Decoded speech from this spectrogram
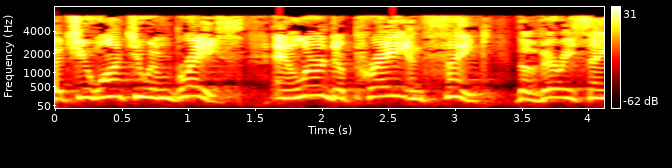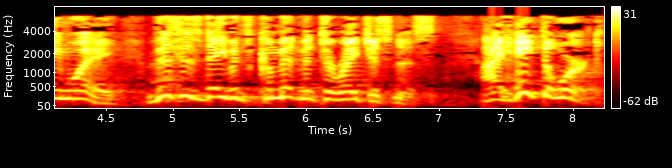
that you want to embrace and learn to pray and think the very same way. This is David's commitment to righteousness. I hate the work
